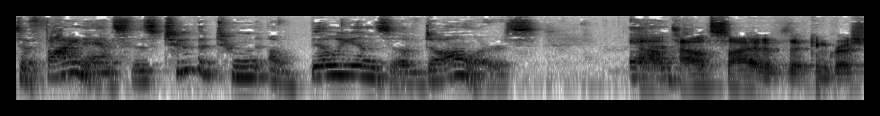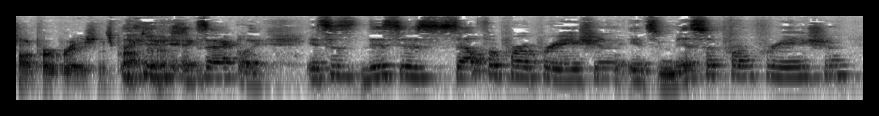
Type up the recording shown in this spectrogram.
to finance this to the tune of billions of dollars. Out- outside of the congressional appropriations process. exactly. It's this is self appropriation. It's misappropriation.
